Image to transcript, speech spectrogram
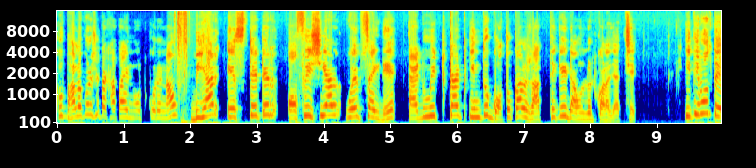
খুব ভালো করে সেটা খাতায় নোট করে নাও। বিহার এস্টেটের অফিসিয়াল ওয়েবসাইটে অ্যাডমিট কার্ড কিন্তু গতকাল রাত থেকেই ডাউনলোড করা যাচ্ছে। ইতিমধ্যে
